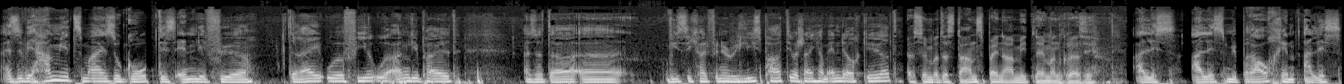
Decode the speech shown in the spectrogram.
Also wir haben jetzt mal so grob das Ende für 3 Uhr, 4 Uhr angepeilt. Also da äh, wie es sich halt für eine Release-Party wahrscheinlich am Ende auch gehört. Also wenn wir das Tanzbein auch mitnehmen quasi. Alles, alles, wir brauchen alles.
